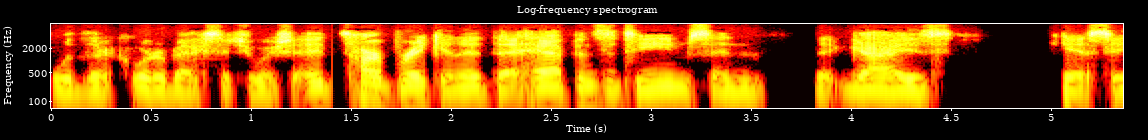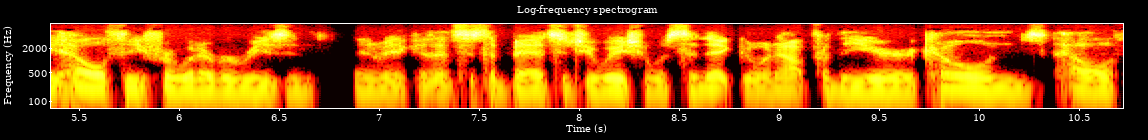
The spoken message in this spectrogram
with their quarterback situation. It's heartbreaking that that happens to teams and that guys can't stay healthy for whatever reason. Anyway, because that's just a bad situation with Sinnett going out for the year, Coan's health.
